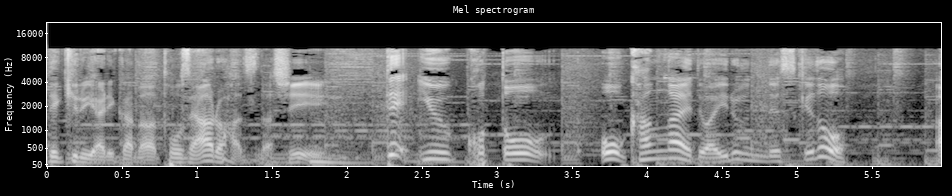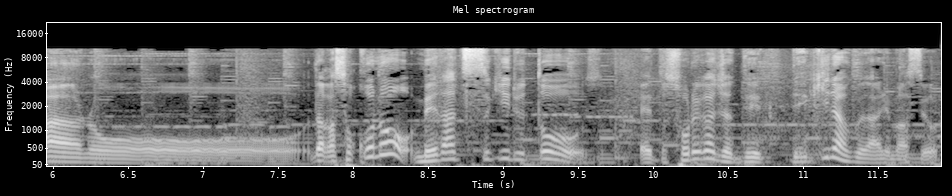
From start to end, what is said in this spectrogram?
できるやり方は当然あるはずだし、っていうことを考えてはいるんですけど、あのーだからそこの目立ちすぎると、えっと、それがじゃあでできなくなりますよ。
